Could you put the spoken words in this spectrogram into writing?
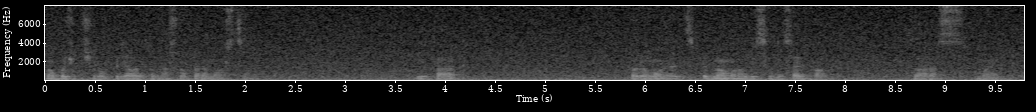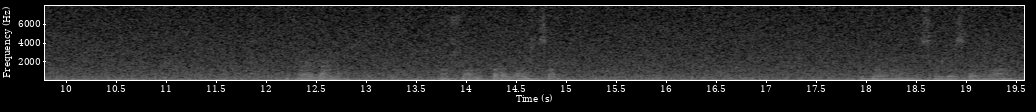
кнопочку, щоб оприділити нашого переможця. І так, переможець під номером 82. Зараз ми знайдемо нашого переможця. Під номером 82.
